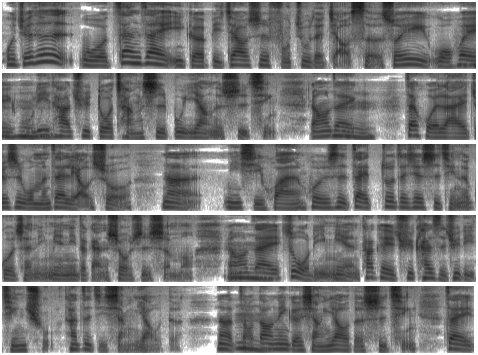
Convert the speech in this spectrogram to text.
我觉得我站在一个比较是辅助的角色，所以我会鼓励他去多尝试不一样的事情，然后再、嗯、再回来，就是我们在聊说，那你喜欢或者是在做这些事情的过程里面，你的感受是什么？然后在做里面，他可以去开始去理清楚他自己想要的。那找到那个想要的事情，嗯、再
